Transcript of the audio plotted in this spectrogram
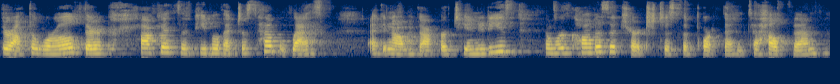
throughout the world. There are pockets of people that just have less economic opportunities, and we're called as a church to support them, to help them.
